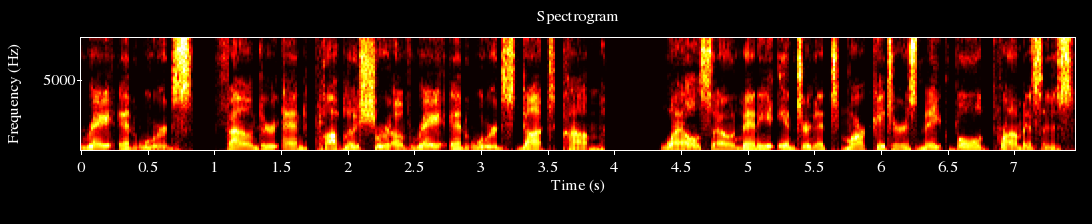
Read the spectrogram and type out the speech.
Ray Edwards, founder and publisher of RayEdwards.com. While so many internet marketers make bold promises,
